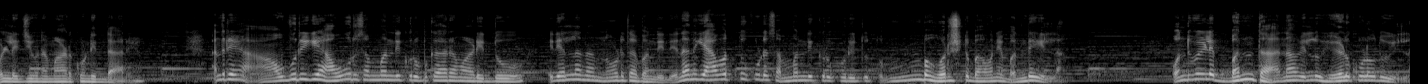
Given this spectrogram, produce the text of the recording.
ಒಳ್ಳೆ ಜೀವನ ಮಾಡಿಕೊಂಡಿದ್ದಾರೆ. ಅಂದರೆ ಅವರಿಗೆ ಅವ್ರ ಸಂಬಂಧಿಕರು ಉಪಕಾರ ಮಾಡಿದ್ದು, ಇದೆಲ್ಲ ನಾನು ನೋಡ್ತಾ ಬಂದಿದ್ದೆ. ನನಗೆ ಯಾವತ್ತೂ ಕೂಡ ಸಂಬಂಧಿಕರು ಕುರಿತು ತುಂಬ ವರ್ಷ ಭಾವನೆ ಬಂದೇ ಇಲ್ಲ. ಒಂದು ವೇಳೆ ಬಂತ, ನಾವೆಲ್ಲೂ ಹೇಳ್ಕೊಳ್ಳೋದು ಇಲ್ಲ.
